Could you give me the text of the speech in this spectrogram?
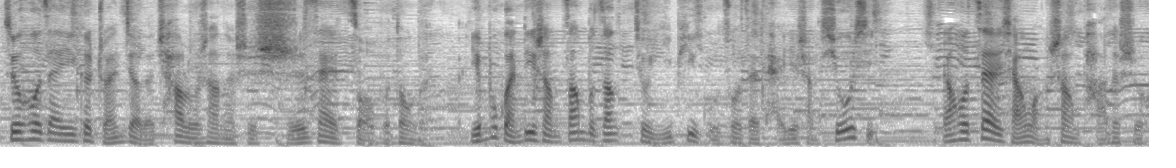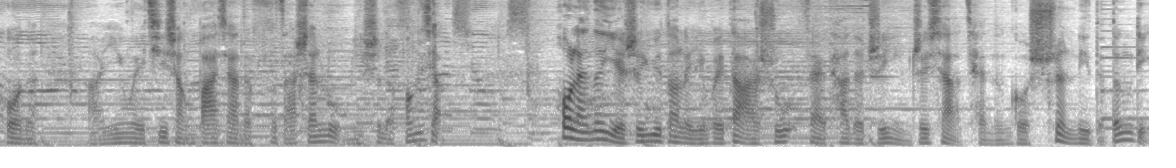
最后在一个转角的岔路上呢，是实在走不动了，也不管地上脏不脏，就一屁股坐在台阶上休息。然后再想往上爬的时候呢，啊，因为七上八下的复杂山路迷失了方向。后来呢，也是遇到了一位大叔，在他的指引之下，才能够顺利的登顶。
